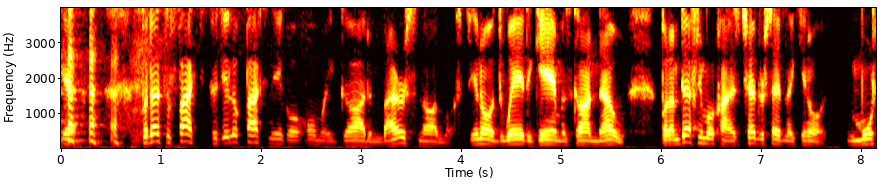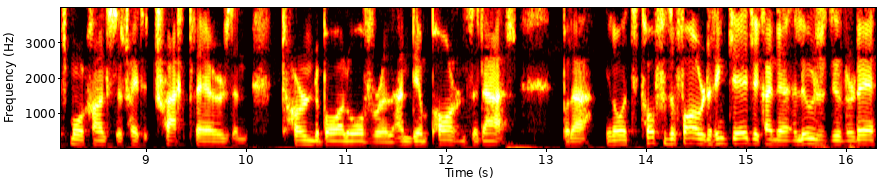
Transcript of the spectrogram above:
yeah, but that's a fact because you look back and you go, "Oh my god, embarrassing almost." You know the way the game has gone now. But I'm definitely more conscious. Cheddar said, like you know, much more conscious of trying to track players and turn the ball over and, and the importance of that. But uh, you know, it's tough as a forward. I think JJ kind of alluded the other day.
